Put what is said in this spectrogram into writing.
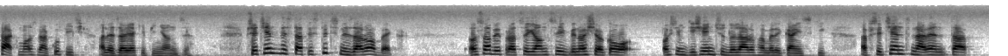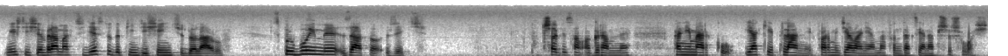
Tak, można kupić, ale za jakie pieniądze? Przeciętny statystyczny zarobek osoby pracującej wynosi około 80 dolarów amerykańskich, a przeciętna renta mieści się w ramach 30 do 50 dolarów. Spróbujmy za to żyć. Potrzeby są ogromne. Panie Marku, jakie plany, formy działania ma Fundacja na przyszłość?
